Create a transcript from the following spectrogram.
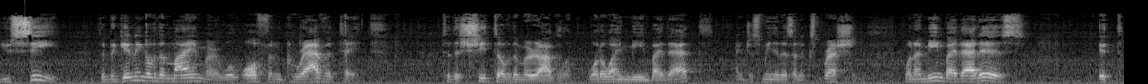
you see the beginning of the Maimer will often gravitate to the Shita of the Miraglim. What do I mean by that? I just mean it as an expression. What I mean by that is, it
